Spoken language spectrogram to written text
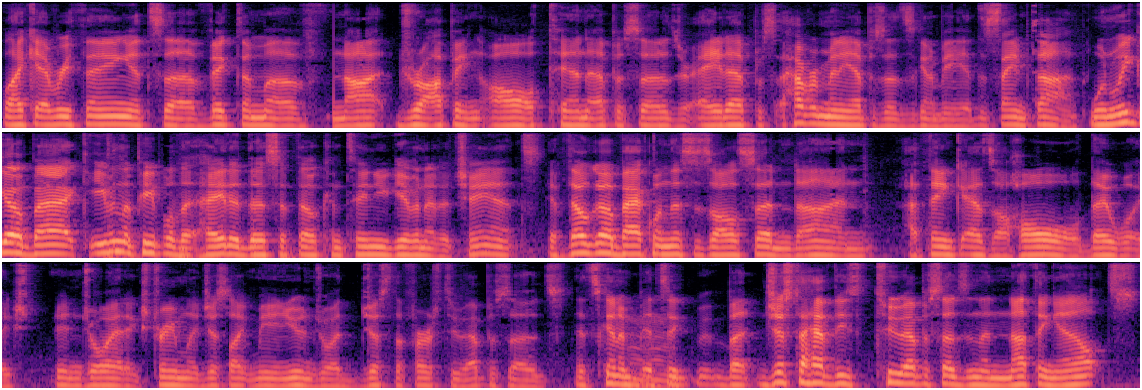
like everything. It's a victim of not dropping all 10 episodes or 8 episodes, however many episodes it's going to be at the same time. When we go back, even the people that hated this, if they'll continue giving it a chance, if they'll go back when this is all said and done, I think as a whole they will ex- enjoy it extremely, just like me and you enjoyed just the first two episodes. It's gonna, it's a, mm-hmm. but just to have these two episodes and then nothing else.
